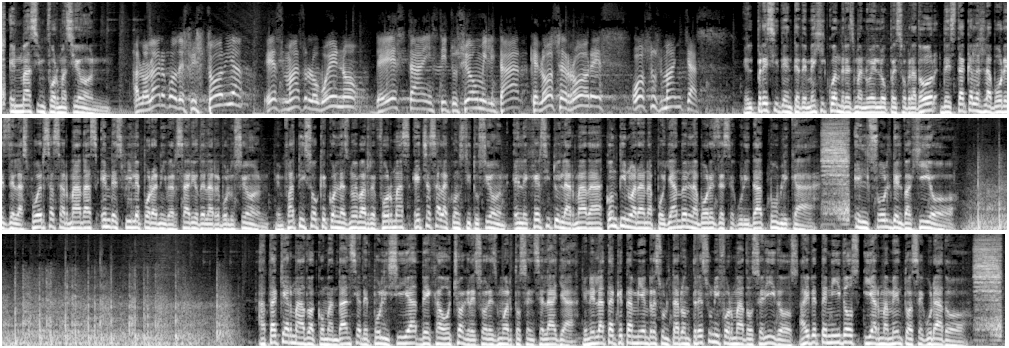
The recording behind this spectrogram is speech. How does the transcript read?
En más información. A lo largo de su historia es más lo bueno de esta institución militar que los errores o sus manchas. El presidente de México, Andrés Manuel López Obrador, destaca las labores de las Fuerzas Armadas en desfile por aniversario de la Revolución. Enfatizó que con las nuevas reformas hechas a la Constitución, el Ejército y la Armada continuarán apoyando en labores de seguridad pública. El Sol del Bajío. Ataque armado a comandancia de policía deja ocho agresores muertos en Celaya. En el ataque también resultaron tres uniformados heridos. Hay detenidos y armamento asegurado.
